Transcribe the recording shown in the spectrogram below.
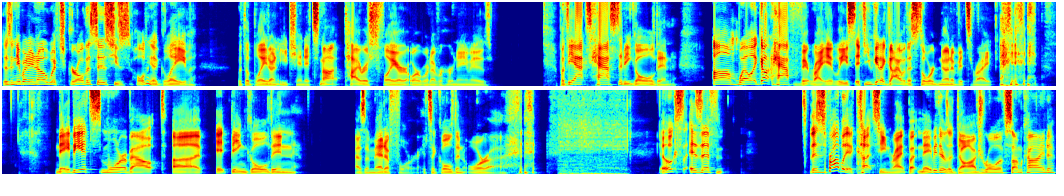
Does anybody know which girl this is? She's holding a glaive with a blade on each end. It's not Tyris Flare or whatever her name is. But the axe has to be golden. Um, well, it got half of it right, at least. If you get a guy with a sword, none of it's right. Maybe it's more about uh, it being golden as a metaphor. It's a golden aura. it looks as if this is probably a cutscene, right? But maybe there's a dodge roll of some kind.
